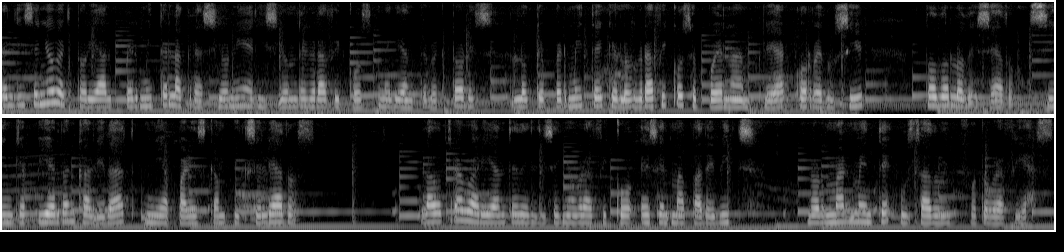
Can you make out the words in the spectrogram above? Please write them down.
El diseño vectorial permite la creación y edición de gráficos mediante vectores, lo que permite que los gráficos se puedan ampliar o reducir todo lo deseado, sin que pierdan calidad ni aparezcan pixeleados. La otra variante del diseño gráfico es el mapa de bits, normalmente usado en fotografías.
